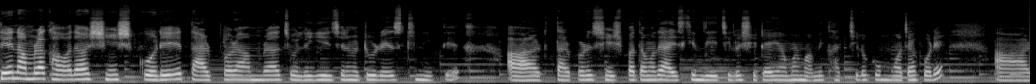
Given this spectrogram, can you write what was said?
দেন আমরা খাওয়া দাওয়া শেষ করে তারপর আমরা চলে গিয়েছিলাম একটু রেস্ট নিতে। আর তারপরে শেষ পাতে আমাদের আইসক্রিম দিয়েছিল সেটাই আমার মামি খাচ্ছিল খুব মজা করে। আর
